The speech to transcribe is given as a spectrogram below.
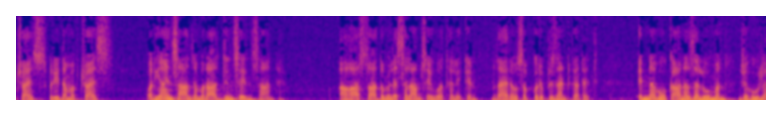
چوائس فریڈم آف چوائس اور یہاں انسان سے مراد جن سے انسان ہے۔ آغاز تو آدم علیہ السلام سے ہوا تھا، لیکن ظاہر وہ سب کو ریپرزینٹ کر رہے تھے۔ ان کانا ظلم جہولا۔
